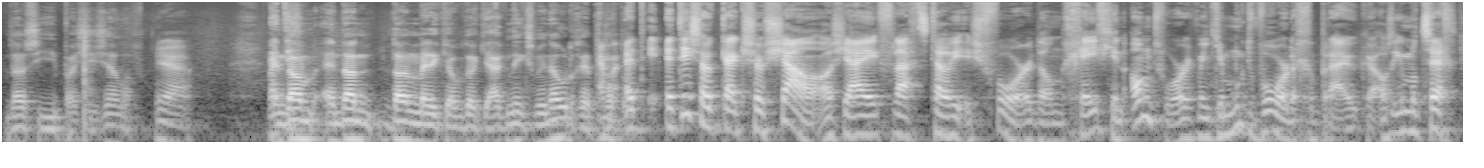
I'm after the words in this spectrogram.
dan zie je pas jezelf. Ja. En, is- dan, en dan, dan merk je ook dat je eigenlijk niks meer nodig hebt. Ja, maar het, het is ook, kijk, sociaal. Als jij vraagt, stel je eens voor, dan geef je een antwoord, want je moet woorden gebruiken. Als iemand zegt,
